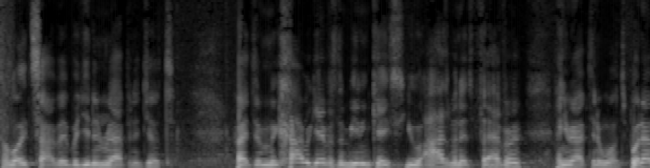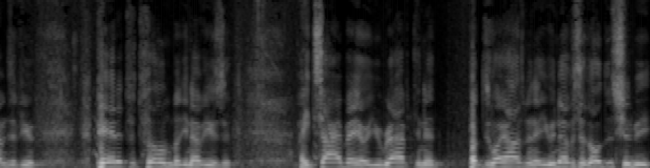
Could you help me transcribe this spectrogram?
but you didn't wrap in it yet. Right, the Mechaber gave us the beginning case. You Azman it forever, and you wrapped in it once. What happens if you prepared it for tefillin, but you never used it? or you wrapped in it, but you Azman you never said, oh, this should be,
